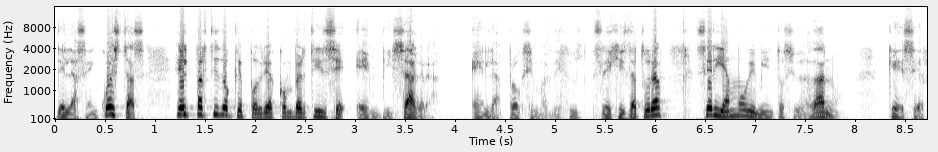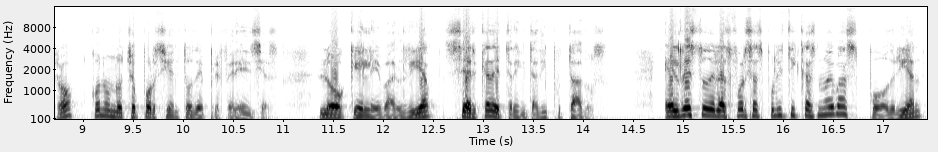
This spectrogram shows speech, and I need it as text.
de las encuestas, el partido que podría convertirse en bisagra en la próxima legislatura sería Movimiento Ciudadano, que cerró con un 8% de preferencias, lo que le valdría cerca de 30 diputados. El resto de las fuerzas políticas nuevas podrían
